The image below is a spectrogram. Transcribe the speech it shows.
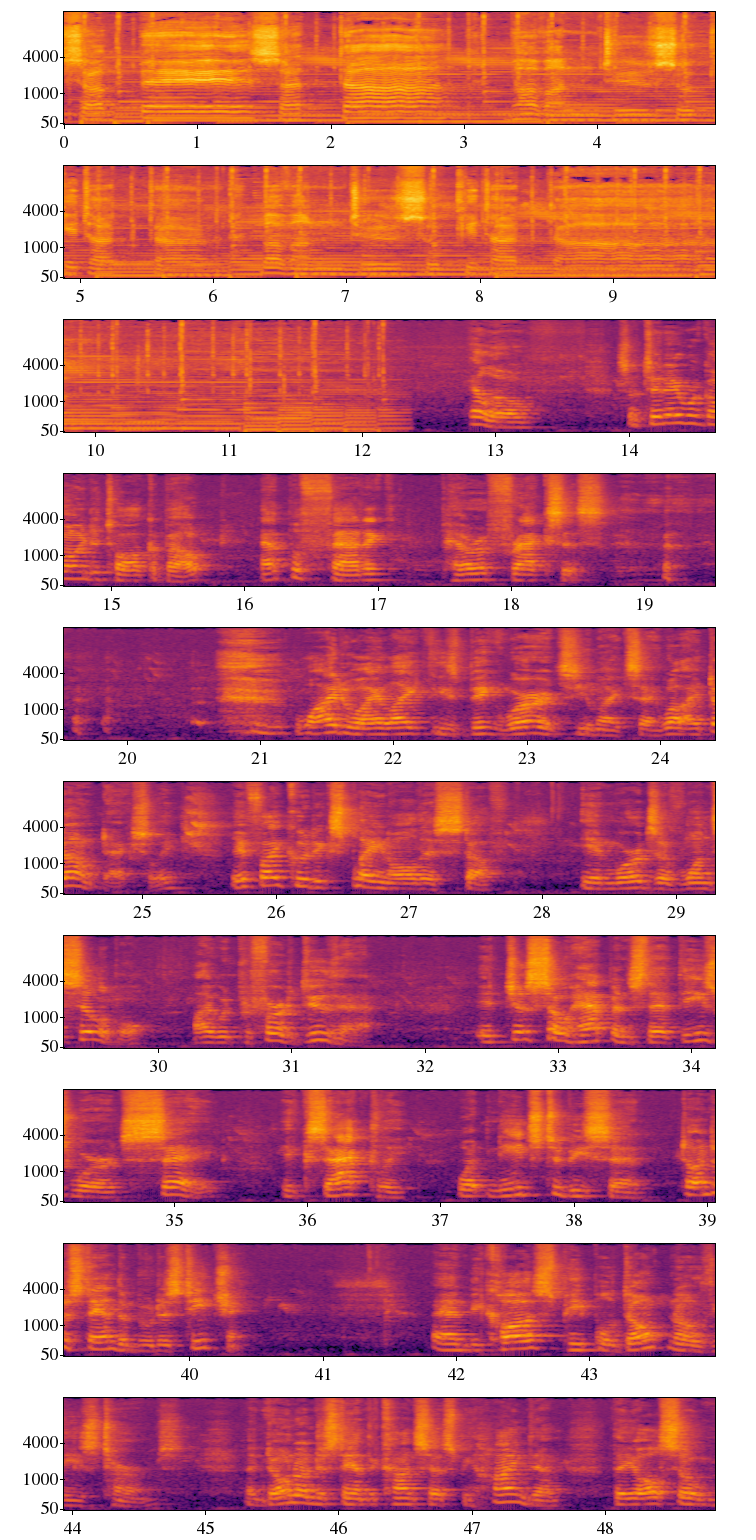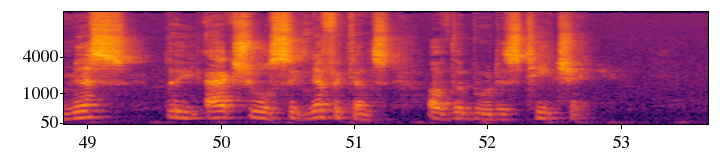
Sabbe satta bhavantu sukhitatta bhavantu sukhitatta. Hello. So today we're going to talk about apophatic periphraxis. Why do I like these big words, you might say? Well, I don't actually. If I could explain all this stuff in words of one syllable, I would prefer to do that. It just so happens that these words say exactly what needs to be said to understand the Buddha's teaching. And because people don't know these terms and don't understand the concepts behind them, they also miss the actual significance of the Buddha's teaching.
